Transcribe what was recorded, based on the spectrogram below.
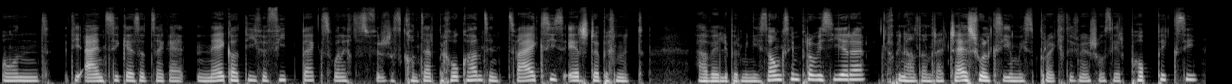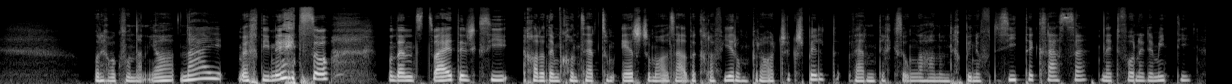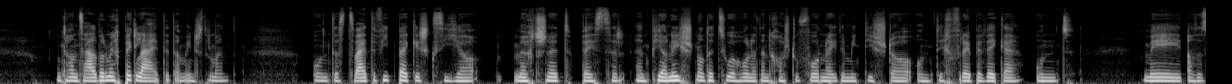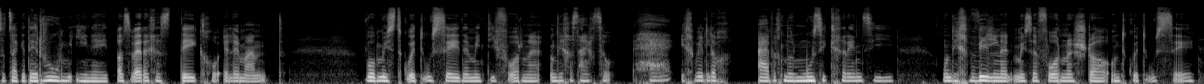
Und die einzigen sozusagen negativen Feedbacks, die ich das für das Konzert bekommen habe, sind zwei gewesen. Das erste, ob ich nicht auch über meine Songs improvisieren Ich bin halt an einer Jazzschule und mein Projekt war mir schon sehr poppig. Gewesen. Und ich habe gefunden, ja, nein, möchte ich nicht so. Und dann das Zweite war, ich habe an dem Konzert zum ersten Mal selber Klavier und Bratsche gespielt, während ich gesungen habe. Und ich bin auf der Seite gesessen, nicht vorne in der Mitte, und habe selber mich begleitet am Instrument. Und das zweite Feedback war, ja, möchtest du nicht besser einen Pianisten noch dazu holen, dann kannst du vorne in der Mitte stehen und dich frei bewegen und mehr, also sozusagen den Raum einnehmen, als wäre ich ein Deko-Element, wo müsste gut aussehen in der Mitte vorne. Und ich habe so, hä, ich will doch einfach nur Musikerin sein und ich will nicht müssen vorne stehen und gut aussehen.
